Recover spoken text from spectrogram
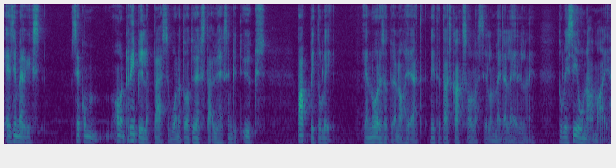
Esimerkiksi se, kun on ripille päässyt vuonna 1991, pappi tuli ja nuorisotyön ohjaajat, niitä taisi kaksi olla silloin meidän leirillä, niin tuli siunaamaan ja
